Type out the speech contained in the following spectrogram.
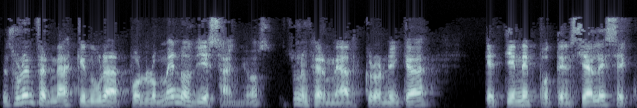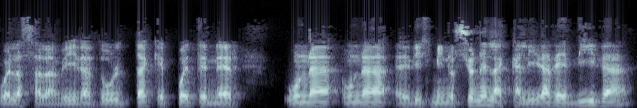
Es una enfermedad que dura por lo menos 10 años. Es una enfermedad crónica que tiene potenciales secuelas a la vida adulta, que puede tener una, una eh, disminución en la calidad de vida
